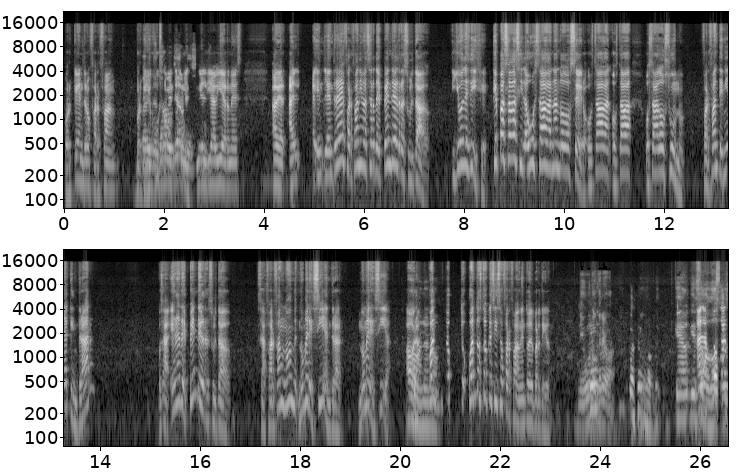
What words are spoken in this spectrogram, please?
¿Por qué entró Farfán? Porque yo justamente mencioné el día viernes. A ver, al- en- la entrada de Farfán iba a ser depende del resultado. Y yo les dije, ¿qué pasaba si la U estaba ganando 2-0 o estaba, o estaba, o estaba 2-1? ¿Farfán tenía que entrar? O sea, era depende del resultado. O sea, Farfán no, no merecía entrar. No merecía. Ahora, No, no, no. ¿cuántos, to- cuántos toques hizo Farfán en todo el partido? Ni uno, Sí. creo. Confirmo. Creo que A las dos, justas-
